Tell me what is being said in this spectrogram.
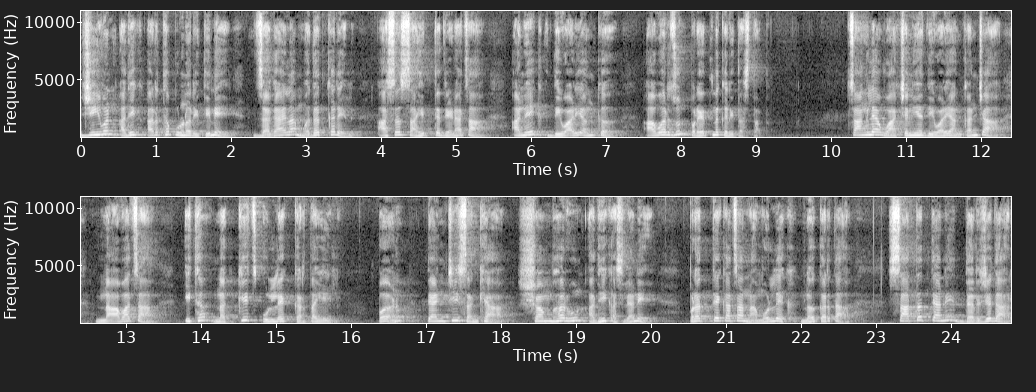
जीवन अधिक अर्थपूर्ण रीतीने जगायला मदत करेल असं साहित्य देण्याचा अनेक दिवाळी अंक आवर्जून प्रयत्न करीत असतात. चांगल्या वाचनीय दिवाळी अंकांच्या नावाचा इथं नक्कीच उल्लेख करता येईल. पण त्यांची संख्या शंभरहून अधिक असल्याने प्रत्येकाचा नामोल्लेख न करता सातत्याने दर्जेदार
